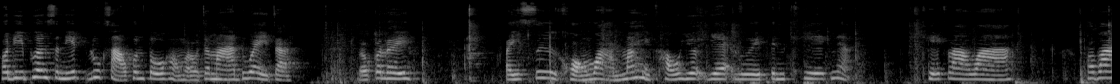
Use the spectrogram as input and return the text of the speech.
พอดีเพื่อนสนิทลูกสาวคนโตของเราจะมาด้วยจ้ะ เราก็เลยไปซื้อของหวานมาให้เขาเยอะแยะเลยเป็นเค้กเนี่ยเค้กลาวา เพราะว่า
